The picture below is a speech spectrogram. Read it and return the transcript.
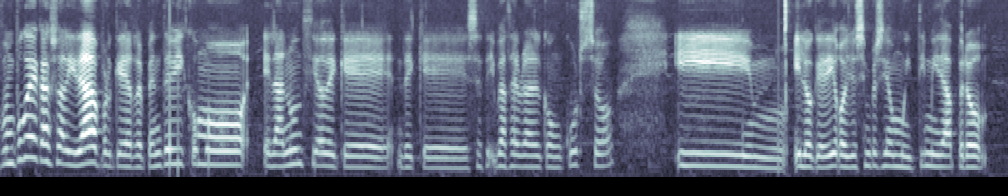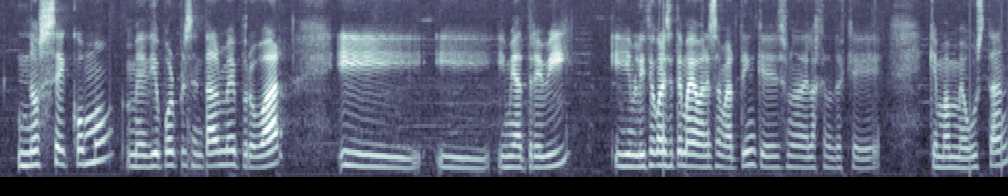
fue un poco de casualidad, porque de repente vi como el anuncio de que, de que se iba a celebrar el concurso y, y, lo que digo, yo siempre he sido muy tímida, pero no sé cómo me dio por presentarme, probar y, y, y me atreví y lo hice con ese tema de Vanessa Martín, que es una de las gentes que, que más me gustan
